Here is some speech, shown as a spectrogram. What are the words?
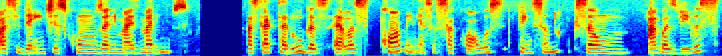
acidentes com os animais marinhos. As tartarugas, elas comem essas sacolas pensando que são águas vivas,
